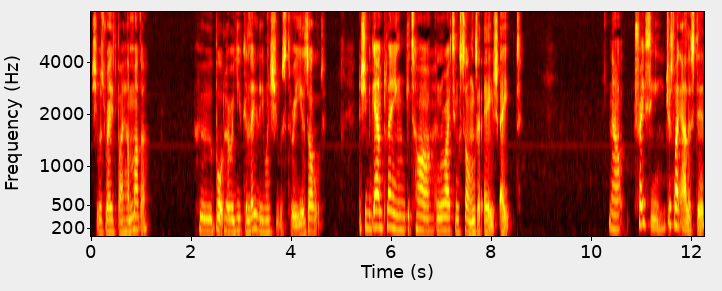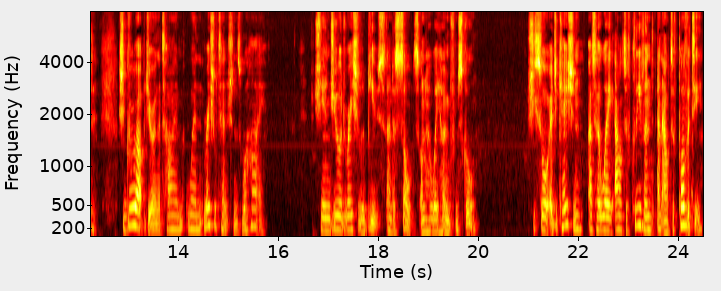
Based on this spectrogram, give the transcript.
She was raised by her mother, who bought her a ukulele when she was three years old. And she began playing guitar and writing songs at age eight. Now, Tracy, just like Alice did, she grew up during a time when racial tensions were high. She endured racial abuse and assaults on her way home from school. She saw education as her way out of Cleveland and out of poverty.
